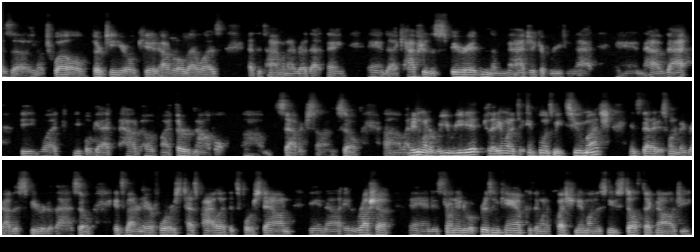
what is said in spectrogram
as a you know 12 13 year old kid however old i was at the time when i read that thing and uh, capture the spirit and the magic of reading that and have that be what people get out of my third novel um, Savage Son. So um, I didn't want to reread it because I didn't want it to influence me too much. Instead, I just wanted to grab the spirit of that. So it's about an Air Force test pilot that's forced down in uh, in Russia and is thrown into a prison camp because they want to question him on this new stealth technology.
